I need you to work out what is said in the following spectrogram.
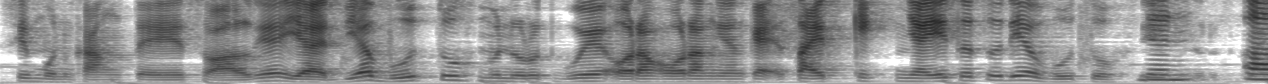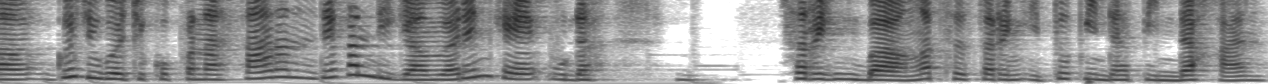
si Moon Kang Tae. Soalnya ya dia butuh menurut gue orang-orang yang kayak sidekicknya itu tuh dia butuh sih dan gue. Uh, gue juga cukup penasaran. Dia kan digambarin kayak udah sering banget sesering itu pindah-pindah kan.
